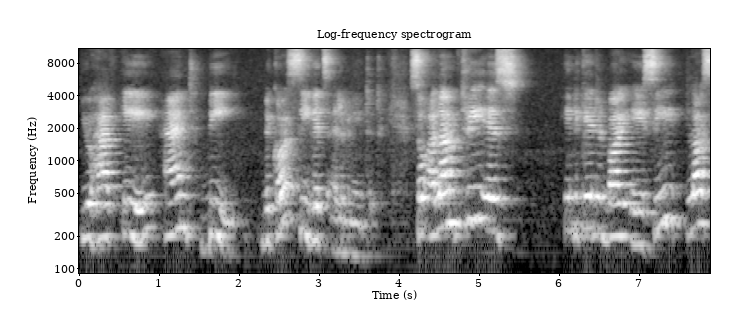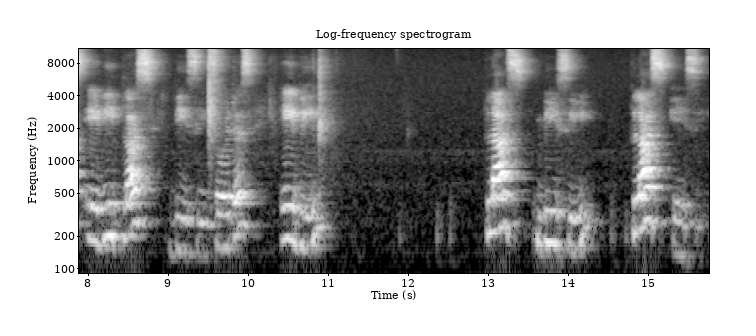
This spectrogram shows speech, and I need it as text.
you have A and B because C gets eliminated. So alarm 3 is indicated by AC plus AB plus BC. So it is AB plus BC plus AC.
